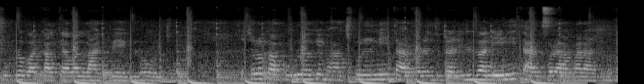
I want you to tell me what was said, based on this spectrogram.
শুক্রবার, কালকে আবার লাগবে এগুলো, ওই জন্য। তো চলো কাপড়গুলোকে ভাজ করে নিই, তারপরে দুটা রিল বানিয়ে নিই, তারপরে আবার আসব।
